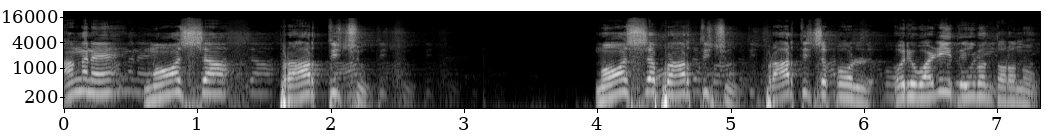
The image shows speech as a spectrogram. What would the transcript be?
അങ്ങനെ മോശ പ്രാർത്ഥിച്ചു. മോശ പ്രാർത്ഥിച്ചു. പ്രാർത്ഥിച്ചപ്പോൾ ഒരു വഴി ദൈവം തുറന്നു.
